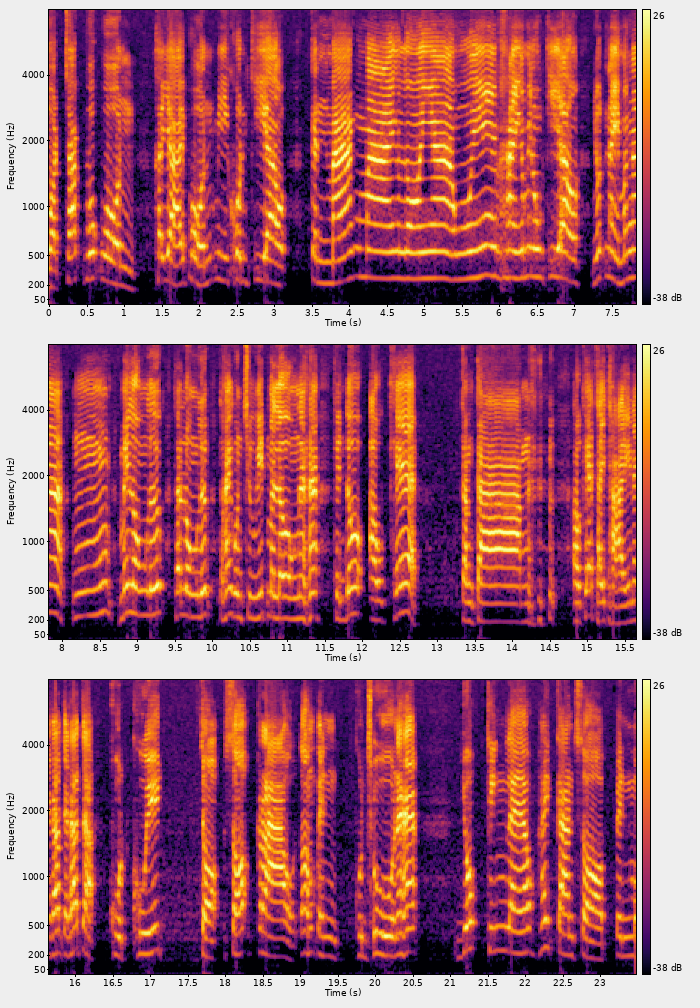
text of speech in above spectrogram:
วจชักวกวน ขยายผลมีคนเกี่ยวกันมากมายเลยอะโอ้ยใครก็ไม่ลงเกี่ยวยศไหนบ้างอะอืมไม่ลงลึก ถ้าลงลึกให้คุณชูวิทย์มาลงนะฮะเคนโดเอาแค่กลางๆ เอาแค่ไทยๆนะครับ แต่ถ้าจะขุดคุยเจาะเซาะกราวต้องเป็นคุณชูนะฮะ ยกทิ้งแล้วให้การสอบเป็นโม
